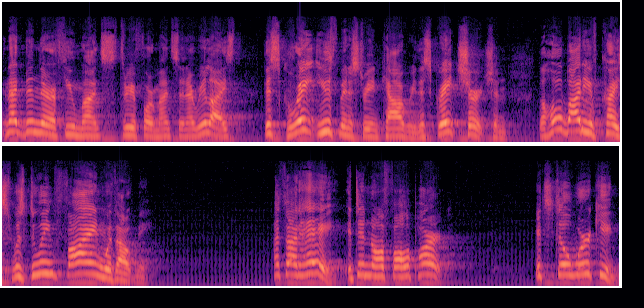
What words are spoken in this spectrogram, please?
And I'd been there a few months, three or four months, and I realized this great youth ministry in Calgary, this great church, and the whole body of Christ was doing fine without me. I thought, hey, it didn't all fall apart. It's still working.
